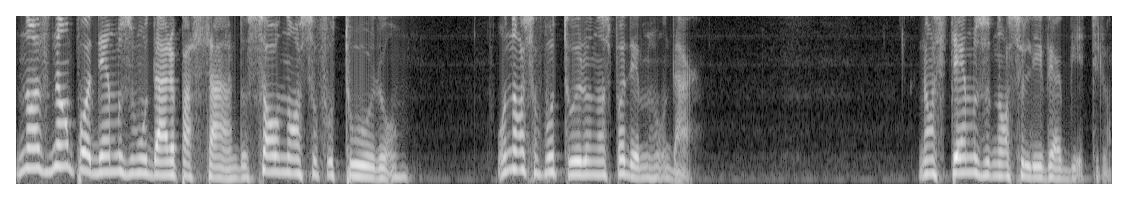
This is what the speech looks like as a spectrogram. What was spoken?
nós não podemos mudar o passado, só o nosso futuro. O nosso futuro nós podemos mudar. Nós temos o nosso livre-arbítrio.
